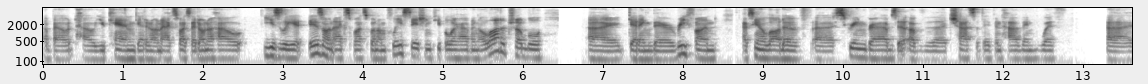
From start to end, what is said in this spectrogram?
about how you can get it on Xbox. I don't know how easily it is on Xbox, but on PlayStation, people are having a lot of trouble uh, getting their refund. I've seen a lot of uh, screen grabs of the chats that they've been having with uh,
